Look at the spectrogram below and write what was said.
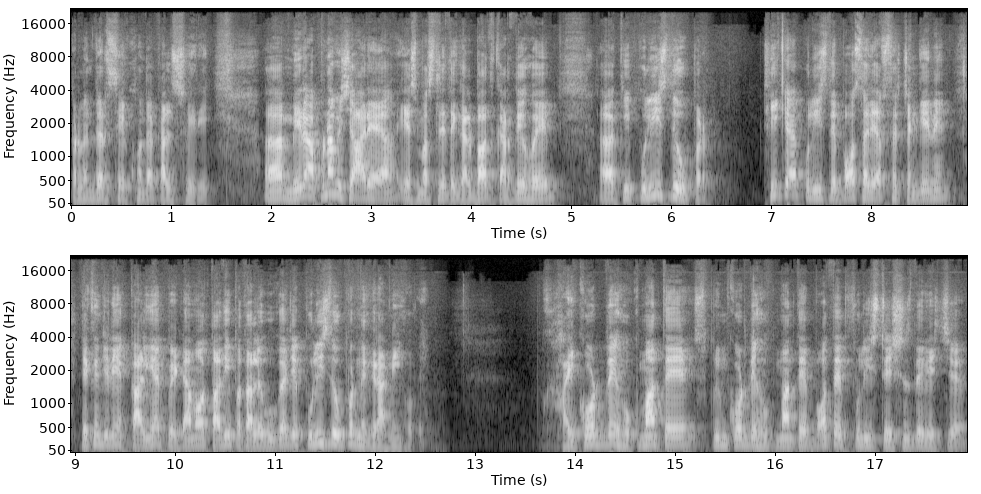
ਪਰਵਿੰਦਰ ਸੇਖੋਂ ਦਾ ਕੱਲ ਸਵੇਰੇ। ਮੇਰਾ ਆਪਣਾ ਵਿਚਾਰ ਆ ਇਸ ਮਸਲੇ ਤੇ ਗੱਲਬਾਤ ਕਰਦੇ ਹੋਏ ਕਿ ਪੁਲਿਸ ਦੇ ਉੱਪਰ ਠੀਕ ਹੈ, ਪੁਲਿਸ ਦੇ ਬਹੁਤ ਸਾਰੇ ਅਫਸਰ ਚੰਗੇ ਨੇ, ਲੇਕਿਨ ਜਿਹੜੀਆਂ ਕਾਲੀਆਂ ਭੇਡਾਂ ਵਾ, ਉਹ ਤਾਂ ਹੀ ਪਤਾ ਲੱਗੂਗਾ ਜੇ ਪੁਲਿਸ ਦੇ ਉੱਪਰ ਨਿਗਰਾਨੀ ਹੋਵੇ। ਹਾਈ ਕੋਰਟ ਦੇ ਹੁਕਮਾਂ ਤੇ ਸੁਪਰੀਮ ਕੋਰਟ ਦੇ ਹੁਕਮਾਂ ਤੇ ਬਹੁਤੇ ਪੁਲਿਸ ਸਟੇਸ਼ਨਸ ਦੇ ਵਿੱਚ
